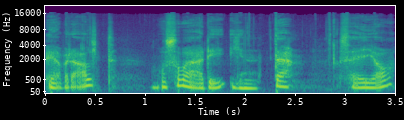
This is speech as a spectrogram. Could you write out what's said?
överallt. Och så är det inte, säger jag.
